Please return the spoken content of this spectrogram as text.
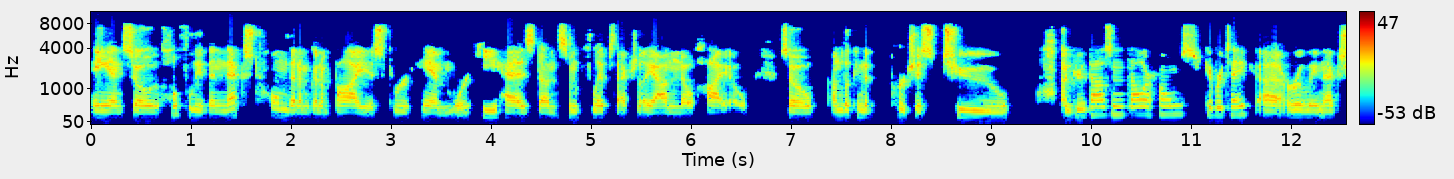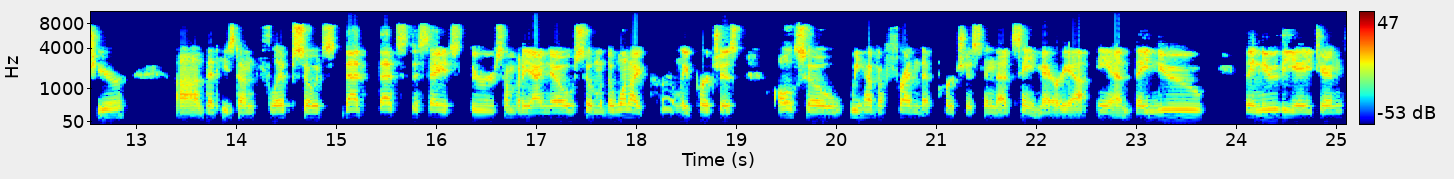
And so hopefully the next home that I'm going to buy is through him where he has done some flips actually out in Ohio. So I'm looking to purchase two hundred thousand dollar homes, give or take, uh, early next year. Uh, that he's done flips. So it's that that's to say it's through somebody I know. So the one I currently purchased, also we have a friend that purchased in that same area, and they knew they knew the agent,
